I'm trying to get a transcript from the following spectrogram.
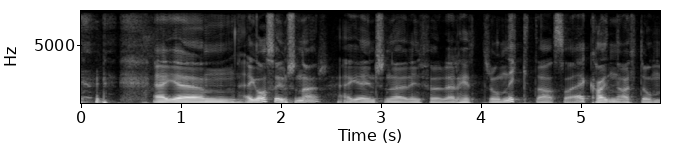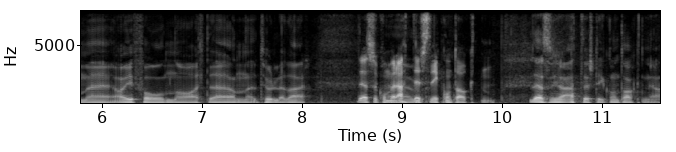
jeg, um, jeg er også ingeniør. Jeg er ingeniør innenfor elektronikk, da, så jeg kan alt om eh, iPhone og alt det tullet der. Det som kommer Eh, etter stikkontakten. Det som kommer etter stikkontakten, ja.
